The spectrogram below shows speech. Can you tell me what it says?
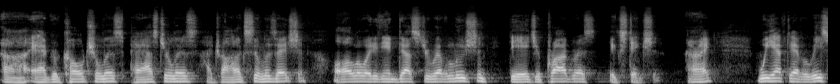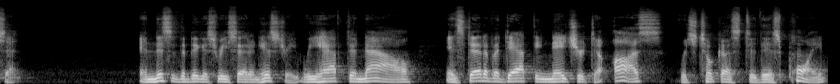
uh, agriculturalists, pastoralists, hydraulic civilization, all the way to the Industrial Revolution, the age of progress, extinction. All right? We have to have a reset. And this is the biggest reset in history. We have to now, instead of adapting nature to us, which took us to this point,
